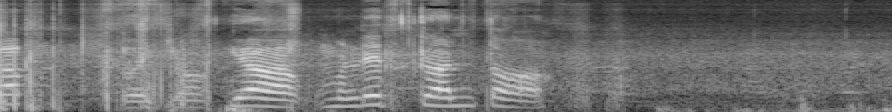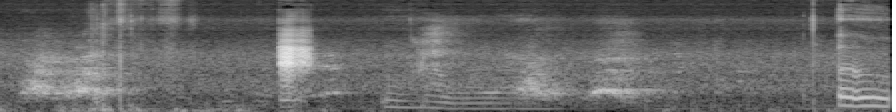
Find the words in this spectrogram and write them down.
วับเออหยอกหยอกมาเล่นกันต่อ ไม่เห่าอะไร เออ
